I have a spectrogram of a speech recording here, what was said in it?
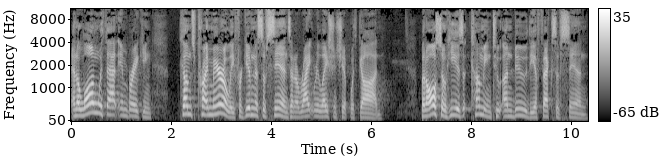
And along with that inbreaking, comes primarily forgiveness of sins and a right relationship with God. But also, he is coming to undo the effects of sin.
